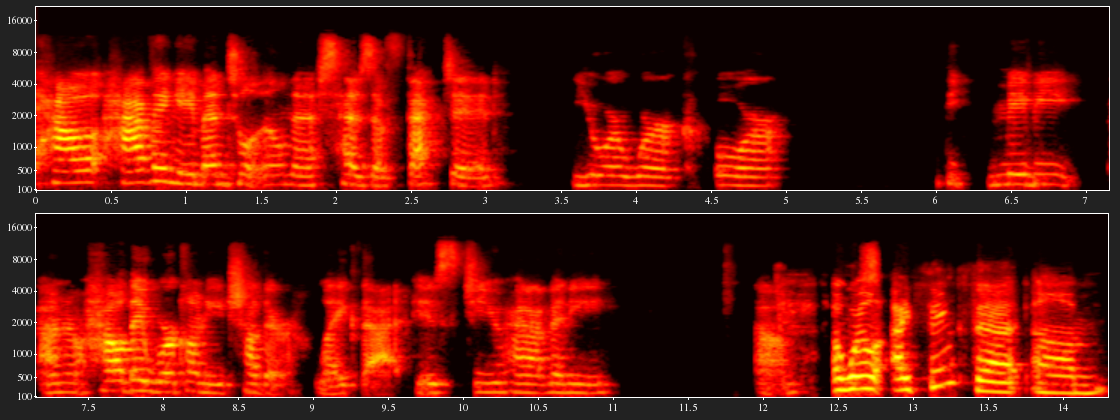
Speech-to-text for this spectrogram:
how having a mental illness has affected your work or the, maybe I don't know how they work on each other like that. Is do you have any um, uh, well, I think that um,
